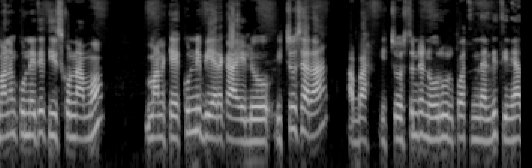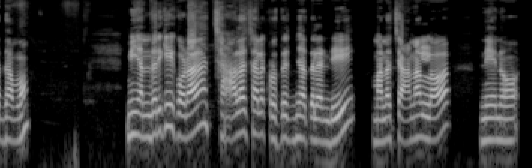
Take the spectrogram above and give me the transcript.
మనం కొన్ని అయితే తీసుకున్నాము. మనకి కొన్ని బీరకాయలు. ఇది చూసారా? అబ్బా ఇది చూస్తుంటే నోరు ఊరిపోతుందండి. తినేద్దాము. మీ అందరికీ కూడా చాలా చాలా కృతజ్ఞతలండి. మన ఛానల్లో నేను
